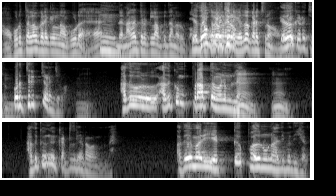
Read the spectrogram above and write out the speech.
அவன் கொடுத்த அளவு கிடைக்கலனா கூட இந்த நகை திருட்டுல அப்படி தானே இருக்கும் ஏதோ கிடைச்சிரும். ஏதோ கிடைச்சிரும் அவங்களுக்கு. ஏதோ கிடைச்சிரும். ஒரு திருப்தி அடைஞ்சிருவான் அது ஒரு அதுக்கும் பிராப்தம் வேணும்ல. அதுக்கும் கட்டத்தில் இடம் வேணும்ல. அதே மாதிரி எட்டு பதினொன்று அதிபதிகள்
